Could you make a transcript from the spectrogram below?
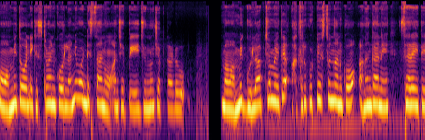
మా మమ్మీతో నీకు ఇష్టమైన కూరలన్నీ వండిస్తాను అని చెప్పి జున్ను చెప్తాడు. మా మమ్మీ గులాబ్ జామ్ అయితే అతరు కొట్టేస్తుంది అనుకో అనగానే సరే అయితే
